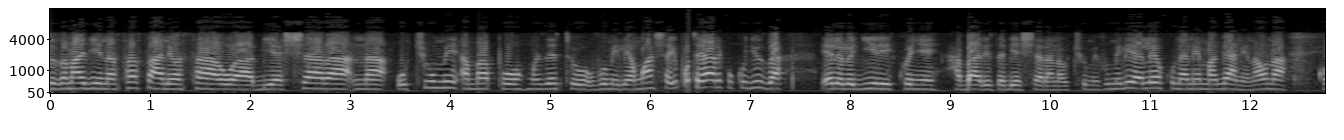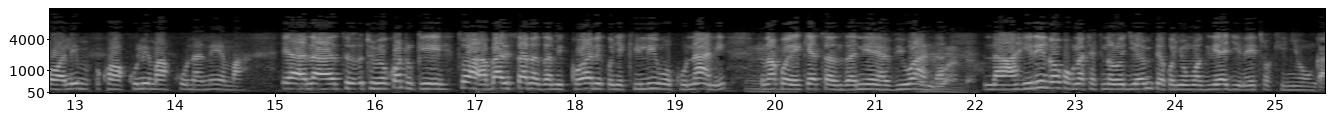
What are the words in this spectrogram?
Mtazamaji, na sasa ni wasaa wa biashara na uchumi, ambapo mwenzetu Vumilia Mwasha yupo tayari kukujuza yale yaliyojiri kwenye habari za biashara na uchumi. Vumilia, leo kuna neema gani? Naona kwa walimu, kwa wakulima kuna neema ya na tumekuwa tukitoa habari sana za mikoani kwenye kilimo kunani Mm. tunakoelekea Tanzania ya viwanda. Ya viwanda. na Iringa huko kuna teknolojia mpya kwenye umwagiliaji inaitwa kinyonga.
